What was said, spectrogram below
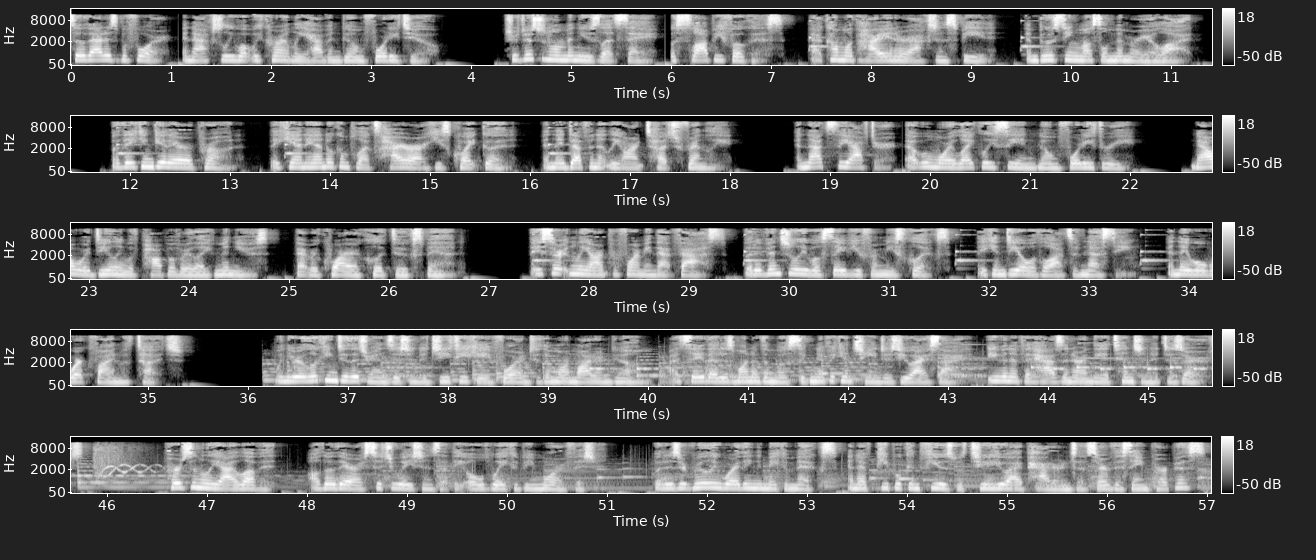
So that is before, and actually what we currently have in GNOME 42. Traditional menus let's say, with sloppy focus, that come with high interaction speed, and boosting muscle memory a lot. But they can get error prone, they can't handle complex hierarchies quite good, and they definitely aren't touch friendly. And that's the after, that we'll more likely see in GNOME 43. Now we're dealing with popover like menus, that require click to expand. They certainly aren't performing that fast, but eventually will save you from these clicks, they can deal with lots of nesting, and they will work fine with touch. When you're looking to the transition to GTK4 and to the more modern GNOME, I'd say that is one of the most significant changes UI side, even if it hasn't earned the attention it deserves. Personally I love it, although there are situations that the old way could be more efficient. But is it really worthy to make a mix, and have people confused with two UI patterns that serve the same purpose?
